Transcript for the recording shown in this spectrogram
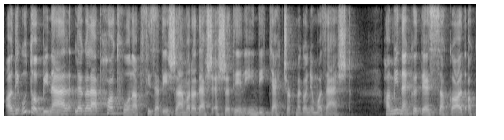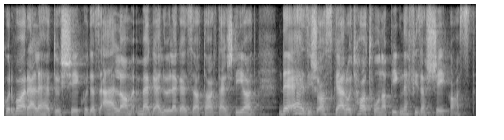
Addig utóbbinál legalább hat hónap fizetéselmaradás esetén indítják csak meg a nyomozást. Ha minden kötél szakad, akkor van rá lehetőség, hogy az állam megelőlegezze a tartásdíjat, de ehhez is az kell, hogy 6 hónapig ne fizessék azt.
